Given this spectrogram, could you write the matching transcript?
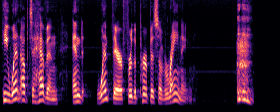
He went up to heaven and went there for the purpose of reigning.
